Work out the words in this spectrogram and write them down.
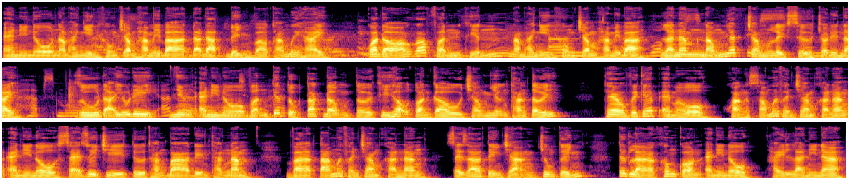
El Nino năm 2023 đã đạt đỉnh vào tháng 12, qua đó góp phần khiến năm 2023 là năm nóng nhất trong lịch sử cho đến nay. Dù đã yếu đi, nhưng El Nino vẫn tiếp tục tác động tới khí hậu toàn cầu trong những tháng tới. Theo WMO, khoảng 60% khả năng El Nino sẽ duy trì từ tháng 3 đến tháng 5 và 80% khả năng xảy ra tình trạng trung tính, tức là không còn El Nino hay La Nina,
